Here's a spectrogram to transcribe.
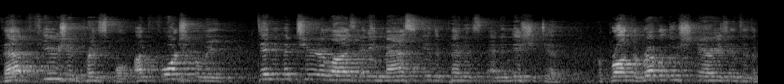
That fusion principle, unfortunately, didn't materialize any mass independence and initiative, but brought the revolutionaries into the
